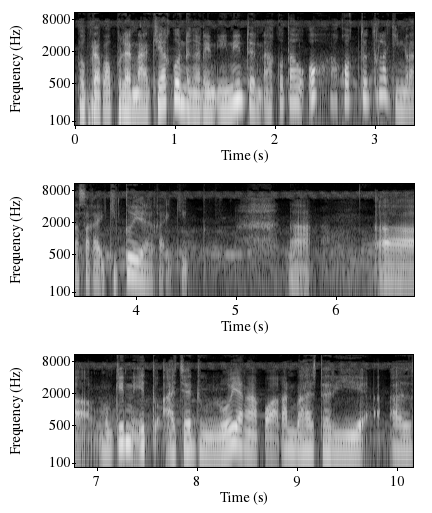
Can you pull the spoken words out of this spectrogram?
beberapa bulan lagi aku dengerin ini dan aku tahu oh aku waktu itu lagi ngerasa kayak gitu ya kayak gitu Nah, uh, mungkin itu aja dulu yang aku akan bahas dari uh,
